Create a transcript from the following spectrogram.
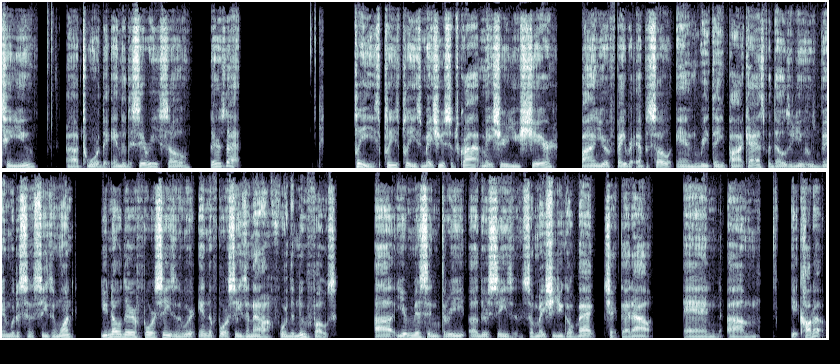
to you uh, toward the end of the series. So there's that. Please, please, please make sure you subscribe. Make sure you share. Find your favorite episode in Rethink Podcast. For those of you who's been with us since season one, you know there are four seasons. We're in the fourth season now. For the new folks, uh, you're missing three other seasons. So make sure you go back, check that out and um, get caught up.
